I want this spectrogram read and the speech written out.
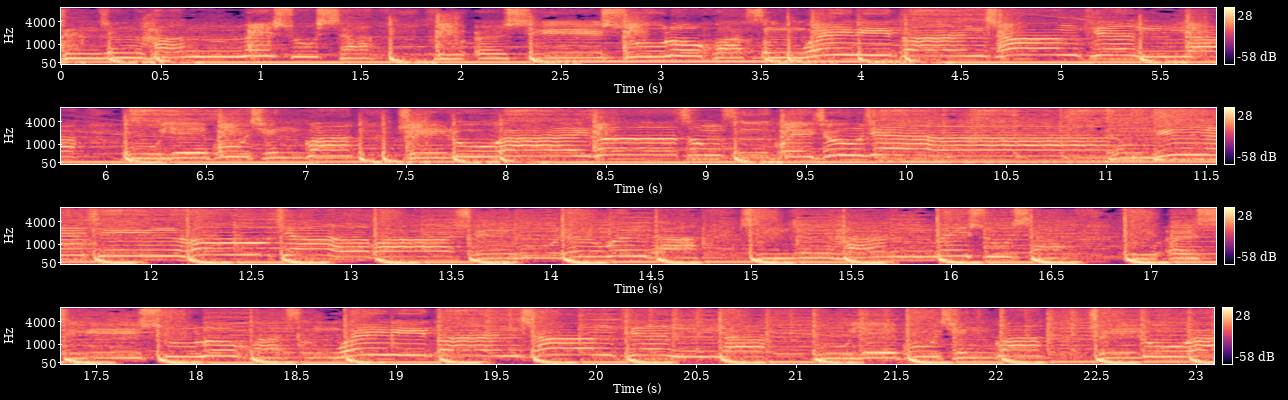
枕寒梅树下忽而细数落花曾为你断肠天涯无夜不牵挂坠入爱河从此归酒家。当明月静候佳话却无人问答枕寒梅树下忽而细数落花曾为你断肠天涯无夜不牵挂坠入爱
